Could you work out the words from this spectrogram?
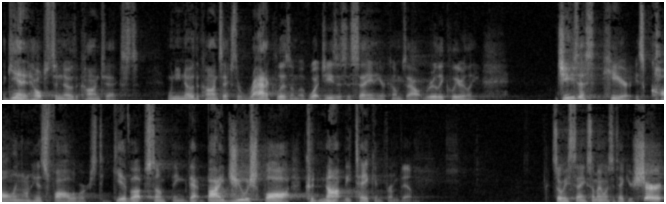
Again, it helps to know the context. When you know the context, the radicalism of what Jesus is saying here comes out really clearly. Jesus here is calling on his followers to give up something that by Jewish law could not be taken from them. So he's saying somebody wants to take your shirt,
